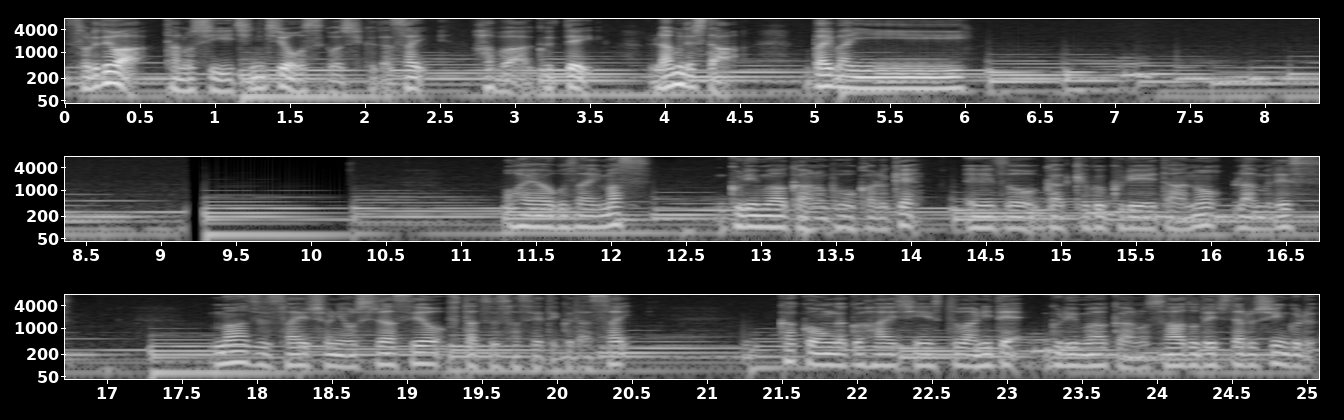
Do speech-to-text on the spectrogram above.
それでは楽しい一日をお過ごしください。Have a good day. ラムでした。バイバイ。おはようございます。グリムワーカーのボーカル兼映像楽曲クリエイターのラムです。まず最初にお知らせを2つさせてください。各音楽配信ストアにてグリムワーカーのサードデジタルシングル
